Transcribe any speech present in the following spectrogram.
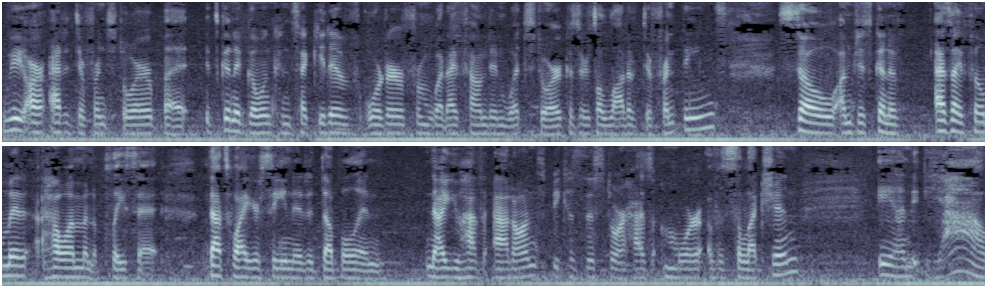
We are at a different store, but it's gonna go in consecutive order from what I found in what store because there's a lot of different things. So I'm just gonna, as I film it, how I'm gonna place it. That's why you're seeing it a double and now you have add-ons because this store has more of a selection and yeah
